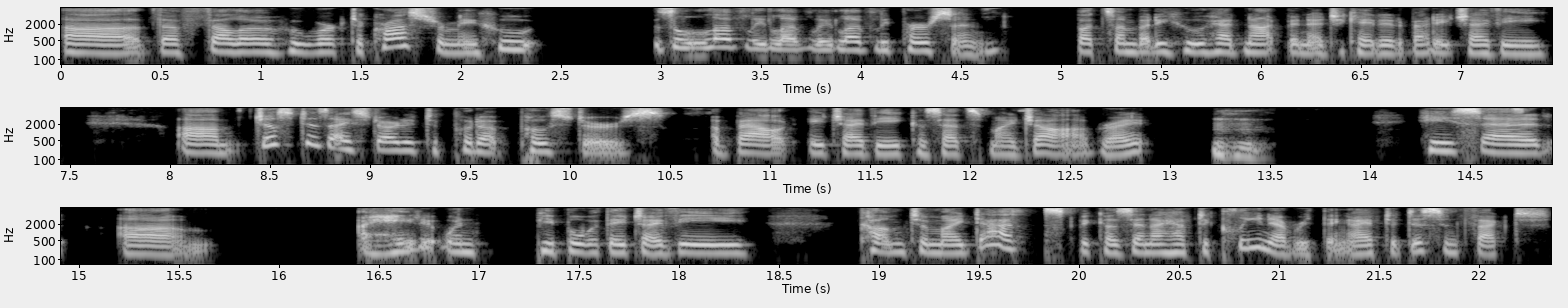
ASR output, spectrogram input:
uh, the fellow who worked across from me, who was a lovely, lovely, lovely person, but somebody who had not been educated about HIV. Um, just as I started to put up posters about HIV because that's my job, right? Mm-hmm. He said, um, I hate it when people with HIV come to my desk because then I have to clean everything. I have to disinfect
